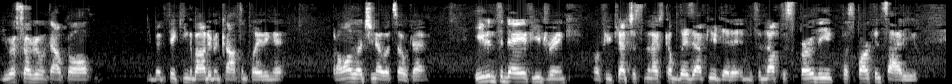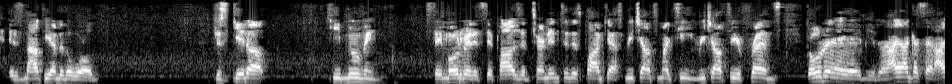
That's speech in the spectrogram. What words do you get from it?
You are struggling with alcohol. You've been thinking about it, been contemplating it, but I want to let you know it's okay. Even today, if you drink, or if you catch us in the next couple days after you did it, and it's enough to spur the, the spark inside of you, it is not the end of the world. Just get up, keep moving, stay motivated, stay positive, turn into this podcast, reach out to my team, reach out to your friends, go to AA meeting. I, like I said, I,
